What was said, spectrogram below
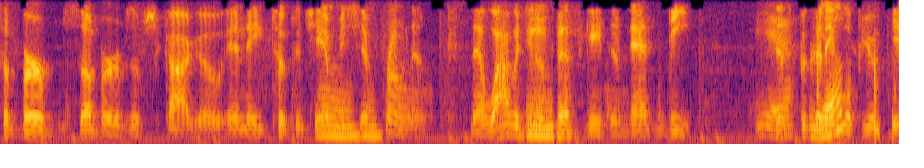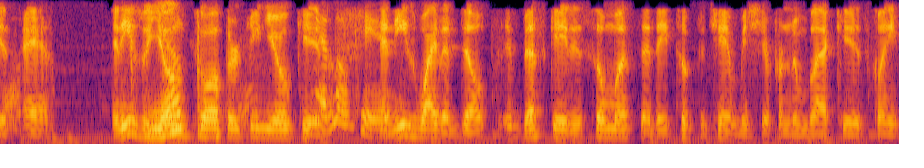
suburb suburbs of Chicago, and they took the championship Mhm. from them. Now, why would you Mhm. investigate them that deep Yeah. just because Yeah. they whoop your kid's ass. And these were Yeah. young 12, 13 year old kids. Yeah, little kids. And these white adults investigated so much that they took the championship from them black kids claim.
